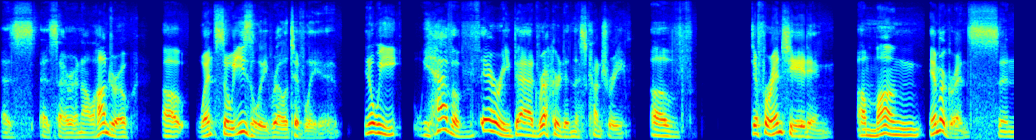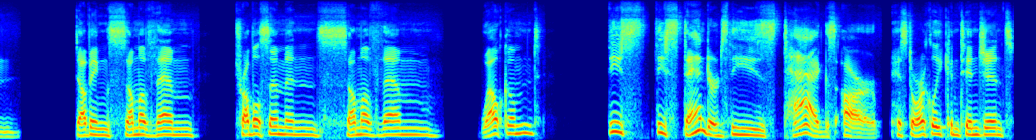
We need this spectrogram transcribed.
as as Saira and Alejandro uh, went so easily, relatively. You know, we we have a very bad record in this country of differentiating among immigrants and dubbing some of them troublesome and some of them welcomed. These these standards, these tags are historically contingent,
